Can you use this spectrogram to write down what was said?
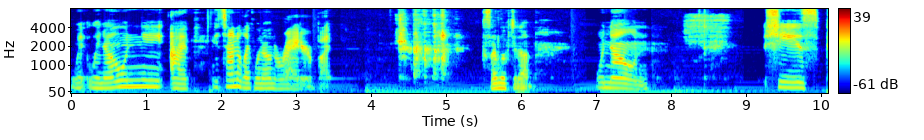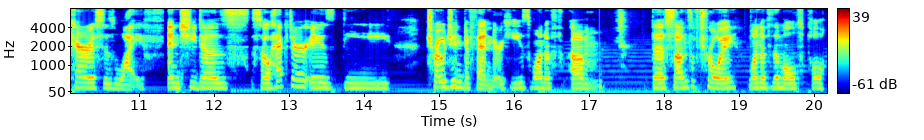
Wi- Winona? I it sounded like Winona Ryder, but because I looked it up. Winona. She's Paris's wife, and she does. So Hector is the Trojan defender. He's one of um the sons of Troy, one of the multiple,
